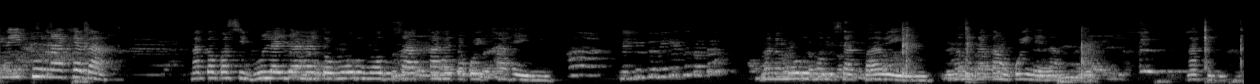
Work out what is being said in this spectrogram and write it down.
મીઠું નાખે તા ના તો પછી ભૂલાઈ જાય તો મોરું મોરું શાક ખાહે તો કોઈ ખાહે નહીં. મને મોરું મોરું શાક ભાવે નહીં. મને તો કામ કોઈને ના ભાવે. નાખી દીધું.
